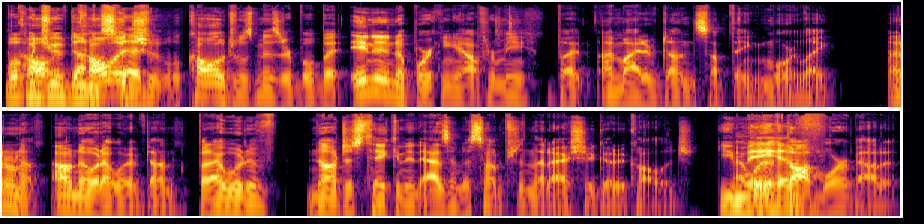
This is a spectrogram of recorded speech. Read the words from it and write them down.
What Col- would you have done college, instead? College was miserable, but it ended up working out for me. But I might have done something more like I don't know. I don't know what I would have done, but I would have not just taking it as an assumption that I should go to college. You I may have have thought more about it.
